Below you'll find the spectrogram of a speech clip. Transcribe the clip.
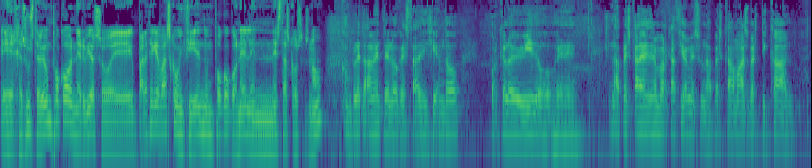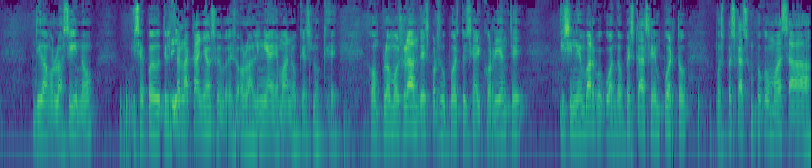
Eh, Jesús, te veo un poco nervioso. Eh, parece que vas coincidiendo un poco con él en estas cosas, ¿no? completamente lo que está diciendo porque lo he vivido. La pesca desde embarcación es una pesca más vertical, digámoslo así, ¿no? Y se puede utilizar la caña o, se- o la línea de mano, que es lo que con plomos grandes, por supuesto, y si hay corriente. Y sin embargo, cuando pescas en puerto, pues pescas un poco más a,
